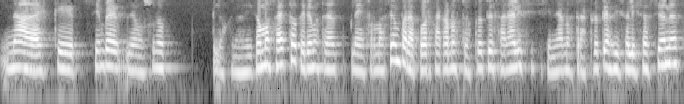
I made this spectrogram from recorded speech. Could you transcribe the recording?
nada, es que siempre, digamos, uno, los que nos dedicamos a esto, queremos tener la información para poder sacar nuestros propios análisis y generar nuestras propias visualizaciones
